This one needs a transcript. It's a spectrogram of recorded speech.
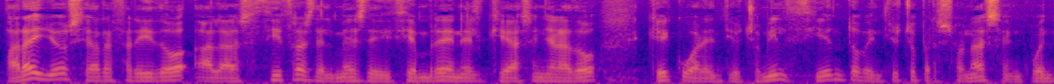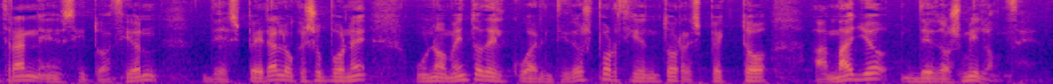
Para ello, se ha referido a las cifras del mes de diciembre, en el que ha señalado que 48.128 personas se encuentran en situación de espera, lo que supone un aumento del 42% respecto a mayo de 2011.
